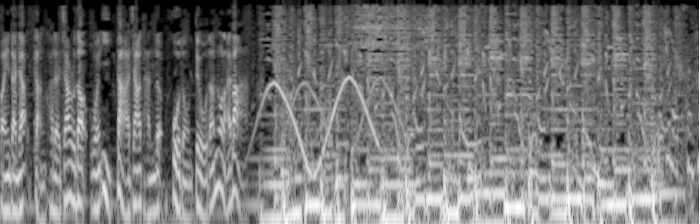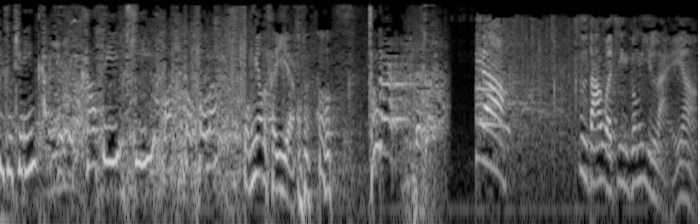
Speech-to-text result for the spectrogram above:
欢迎大家赶快的加入到文艺大家谈的互动队伍当中来吧。Drink coffee, tea, or Coca-Cola？我瞄了他一眼。橙汁儿。哎呀，自打我进宫以来呀，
